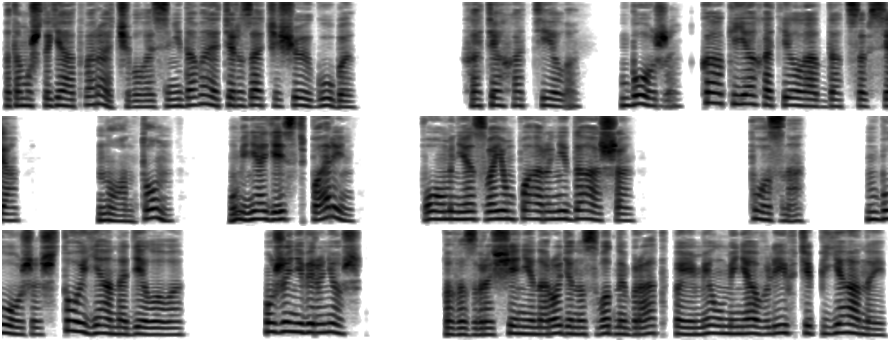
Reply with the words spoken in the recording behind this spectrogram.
потому что я отворачивалась, не давая терзать еще и губы. Хотя хотела. Боже, как я хотела отдаться вся. Но, Антон, у меня есть парень. Помни о своем парне, Даша. Поздно. Боже, что я наделала? Уже не вернешь. По возвращении на родину сводный брат поимел меня в лифте пьяной.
